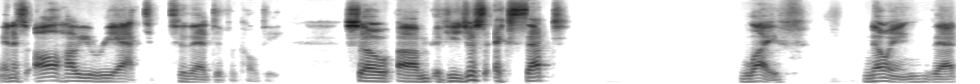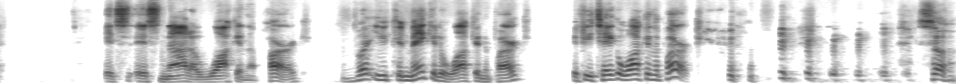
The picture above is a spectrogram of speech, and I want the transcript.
and it's all how you react to that difficulty. So um, if you just accept life, knowing that it's it's not a walk in the park, but you can make it a walk in the park if you take a walk in the park. so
